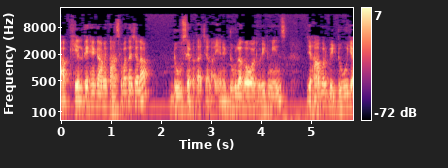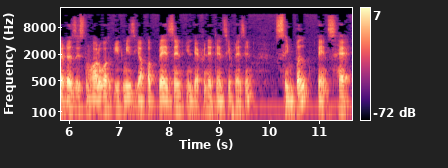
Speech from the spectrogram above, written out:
अब खेलते हैं का हमें कहाँ से पता चला? डू से पता चला, यानी डू लगा हुआ है तो इट मीन्स जहाँ पर भी डू या डज इस्तेमाल होगा तो इट मीन्स ये आपका प्रेजेंट इंडेफिनेट टेंस या प्रेजेंट सिंपल टेंस है।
